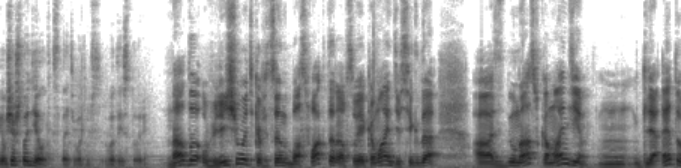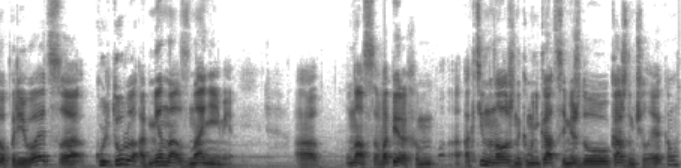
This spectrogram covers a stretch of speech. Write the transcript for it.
И вообще что делать, кстати, в, этом, в этой истории? Надо увеличивать коэффициент бас-фактора в своей команде всегда. А у нас в команде для этого прививается культура обмена знаниями. У нас, во-первых, активно налажены коммуникации между каждым человеком.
